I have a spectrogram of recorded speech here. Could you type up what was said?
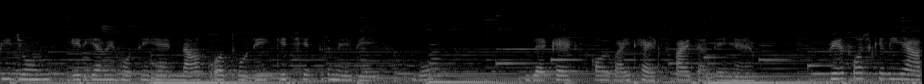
T zone area में होते हैं, नाक और थोड़ी के क्षेत्र में भी। वो ब्लैक हेड्स और वाइट हेड्स पाए जाते हैं। फेस वॉश के लिए आप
